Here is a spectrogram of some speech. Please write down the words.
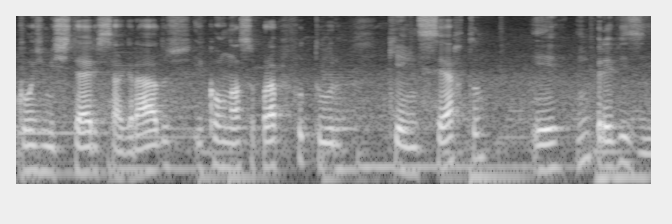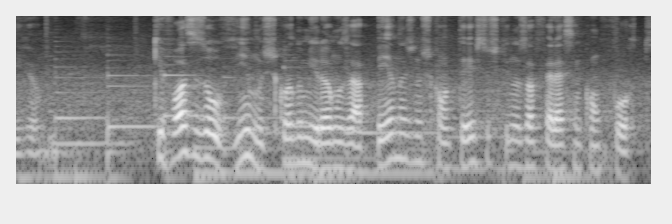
com os mistérios sagrados e com o nosso próprio futuro, que é incerto e imprevisível. Que vozes ouvimos quando miramos apenas nos contextos que nos oferecem conforto?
